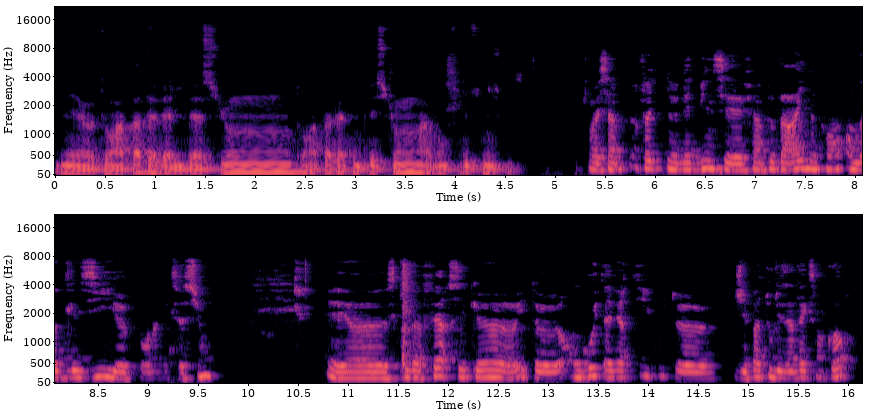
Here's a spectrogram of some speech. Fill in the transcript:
Mais euh, t'auras pas ta validation, t'auras pas ta complétion avant que tu les finisses, je pense. Ouais, en fait, NetBeans c'est fait un peu pareil, donc en, mode lazy euh, pour l'indexation. Et euh, ce qu'il va faire, c'est que euh, il te, en gros, il t'avertit, écoute, j'ai pas tous les index encore,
